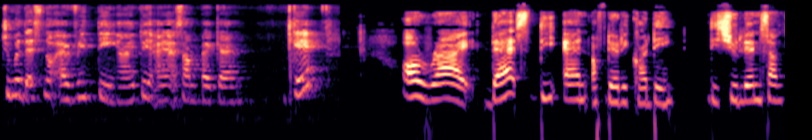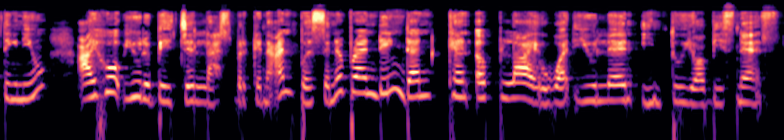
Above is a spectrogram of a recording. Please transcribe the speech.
Cuma that's not everything. Ha, itu yang I nak sampaikan. Okay? Alright, that's the end of the recording. Did you learn something new? I hope you lebih jelas berkenaan personal branding dan can apply what you learn into your business.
